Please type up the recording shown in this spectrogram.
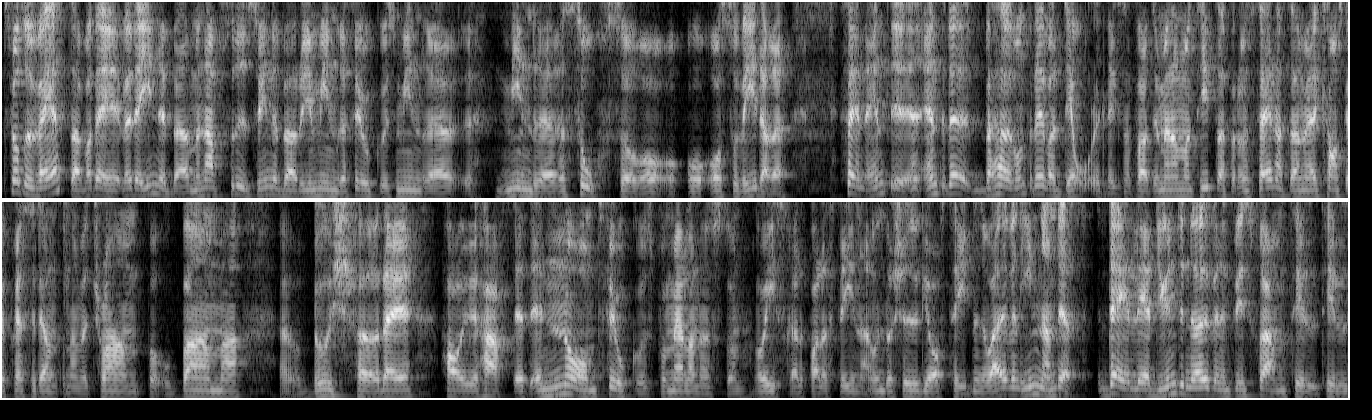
Svårt att veta vad det, vad det innebär, men absolut så innebär det ju mindre fokus, mindre, mindre resurser och, och, och så vidare. Sen är inte, inte det, behöver inte det vara dåligt. Liksom, för att, jag menar, om man tittar på de senaste amerikanska presidenterna med Trump och Obama eh, och Bush före det har ju haft ett enormt fokus på Mellanöstern och Israel och Palestina under 20 års tid nu och även innan dess. Det ledde ju inte nödvändigtvis fram till, till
